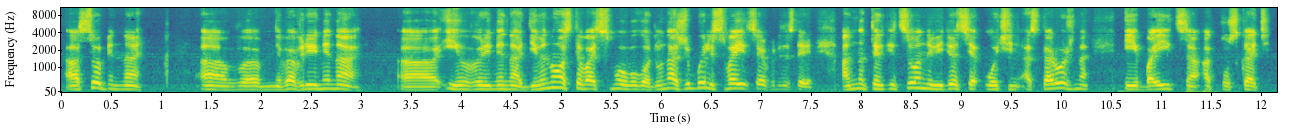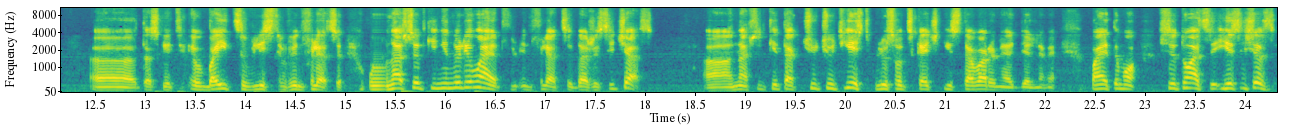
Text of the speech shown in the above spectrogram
особенно а, во времена и во времена 98 -го года, у нас же были свои предыстории, она традиционно ведет себя очень осторожно и боится отпускать э, так сказать, боится влезть в инфляцию. У нас все-таки не нулевая инфляция даже сейчас. А она все-таки так чуть-чуть есть, плюс вот скачки с товарами отдельными. Поэтому в ситуации, если сейчас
